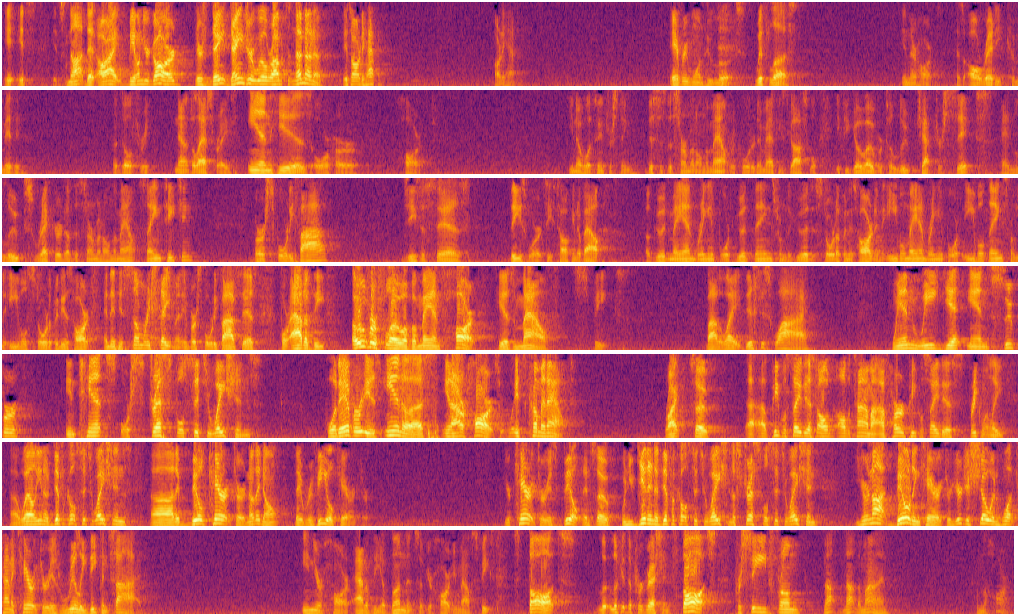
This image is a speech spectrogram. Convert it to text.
It, it's, it's not that, all right, be on your guard. There's da- danger, Will Robinson. No, no, no. It's already happened. Already happened. Everyone who looks with lust in their heart has already committed adultery. Now, the last phrase in his or her heart. You know what's interesting? This is the Sermon on the Mount recorded in Matthew's Gospel. If you go over to Luke chapter 6 and Luke's record of the Sermon on the Mount, same teaching, verse 45, Jesus says these words. He's talking about a good man bringing forth good things from the good that's stored up in his heart, and an evil man bringing forth evil things from the evil stored up in his heart. And then his summary statement in verse 45 says, For out of the overflow of a man's heart, his mouth speaks. By the way, this is why when we get in super intense or stressful situations, whatever is in us, in our hearts, it's coming out. Right? So, uh, uh, people say this all, all the time. I, have heard people say this frequently. Uh, well, you know, difficult situations, uh, they build character. No, they don't. They reveal character. Your character is built. And so, when you get in a difficult situation, a stressful situation, you're not building character. You're just showing what kind of character is really deep inside in your heart. Out of the abundance of your heart, your mouth speaks. Thoughts, look, look at the progression. Thoughts proceed from not, not the mind, from the heart.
